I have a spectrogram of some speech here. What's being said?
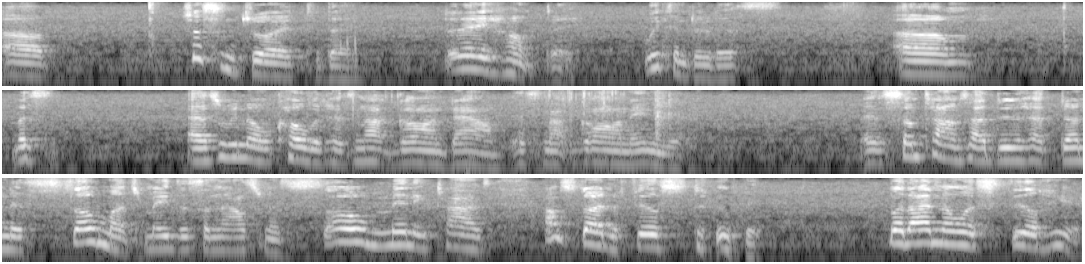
Uh, just enjoy it today. Today, hump day. We can do this. Um, listen, as we know, COVID has not gone down. It's not gone anywhere. And sometimes I do have done this so much, made this announcement so many times. I'm starting to feel stupid. But I know it's still here.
